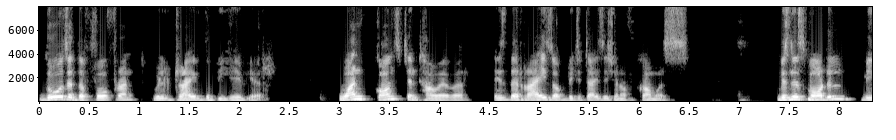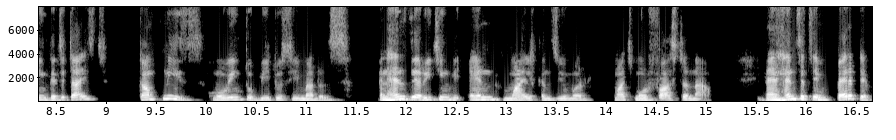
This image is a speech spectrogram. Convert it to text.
Those at the forefront will drive the behavior. One constant, however, is the rise of digitization of commerce. Business model being digitized, companies moving to B2C models, and hence they're reaching the end mile consumer much more faster now. And hence it's imperative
